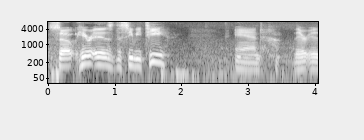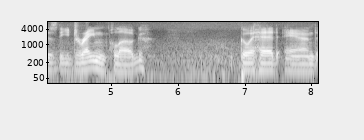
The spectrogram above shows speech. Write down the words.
So here is the CVT, and there is the drain plug. Go ahead and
